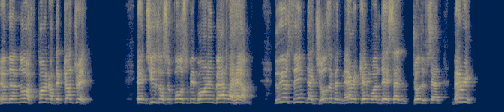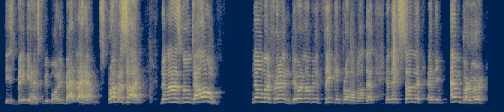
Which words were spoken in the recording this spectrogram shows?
in the north part of the country. And Jesus was supposed to be born in Bethlehem. Do you think that Joseph and Mary came one day, said, Joseph said, Mary, this baby has to be born in Bethlehem. It's prophesied. Then let us go down. No, my friend, they were not even thinking probably about that. And then suddenly an emperor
